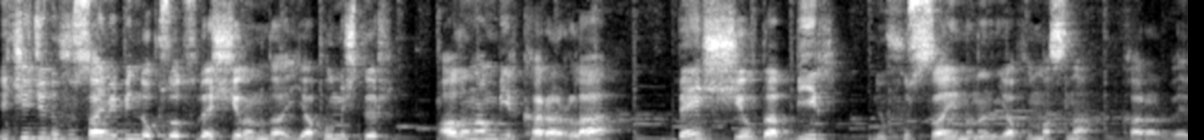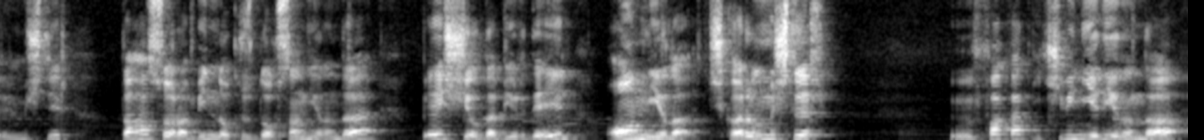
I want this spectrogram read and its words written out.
İkinci nüfus sayımı 1935 yılında yapılmıştır. Alınan bir kararla 5 yılda bir nüfus sayımının yapılmasına karar verilmiştir. Daha sonra 1990 yılında 5 yılda bir değil 10 yıla çıkarılmıştır. E, Fakat 2007 yılında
